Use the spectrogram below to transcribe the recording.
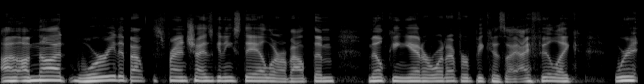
I'm I'm not worried about this franchise getting stale or about them milking it or whatever because I, I feel like we're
